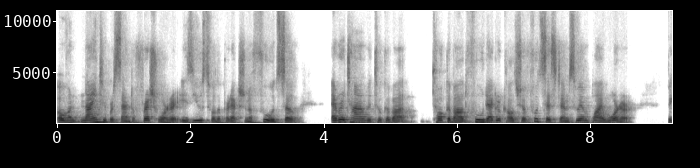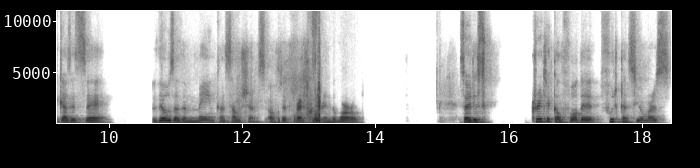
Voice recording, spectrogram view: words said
over 90% of fresh water is used for the production of food. So every time we talk about, talk about food, agriculture, food systems, we imply water because it's a those are the main consumptions of the fresh water in the world. So it is critical for the food consumers,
